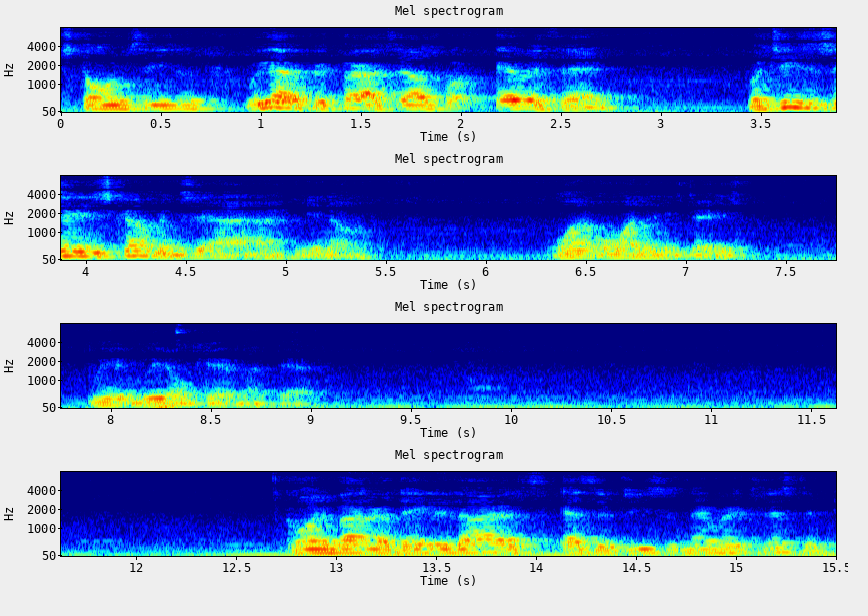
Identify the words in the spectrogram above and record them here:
storm season. We got to prepare ourselves for everything. But Jesus said he's coming. Say, ah, you know, one, one of these days, we, we don't care about that. Going about our daily lives as if Jesus never existed.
